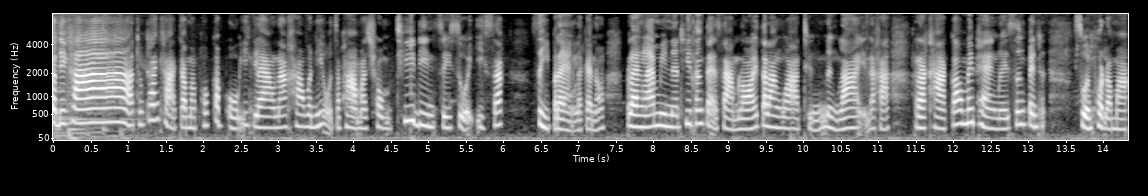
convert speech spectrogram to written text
สวัสดีค่ะ ทุกท่านค่ะกลับมาพบกับโออีกแล้วนะคะ วันนี้โอจะพามาชมที่ดินสวยๆอีกสัก 4 แปลงแล้วกันเนาะแปลงแล้วมีเนื้อที่ตั้งแต่ 300 ตารางวาถึง 1ไร่นะคะ ราคาก็ไม่แพงเลย ซึ่งเป็นสวนผลไม้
